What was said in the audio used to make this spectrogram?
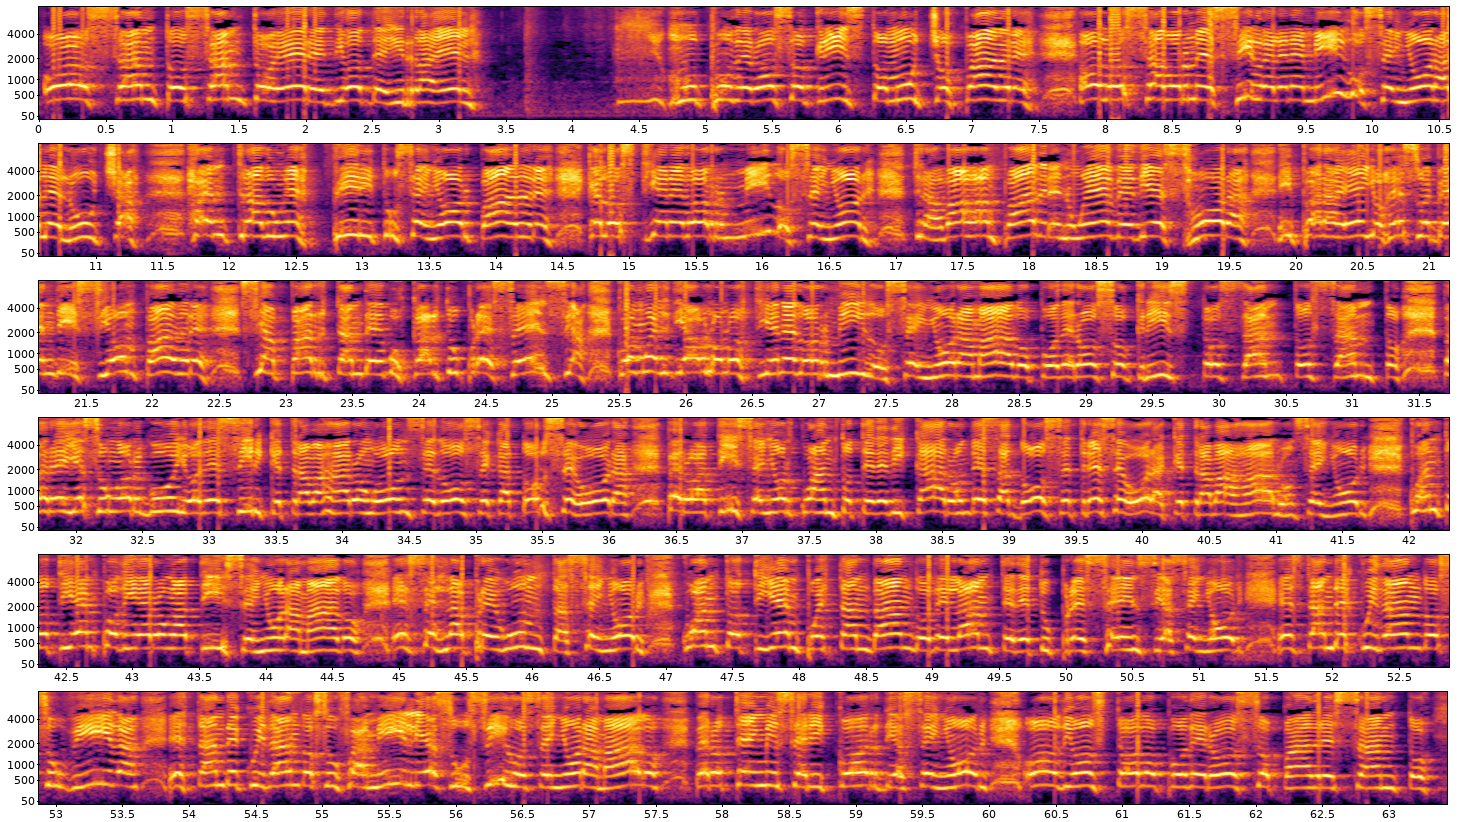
Oh, santo, santo eres Dios de Israel. Oh poderoso Cristo, muchos padres, oh los ha adormecido el enemigo, Señor, aleluya. Ha entrado un espíritu, Señor, Padre, que los tiene dormidos, Señor. Trabajan, Padre, nueve, diez horas y para ellos eso es bendición, Padre. Se apartan de buscar tu presencia, como el diablo los tiene dormidos, Señor amado, poderoso Cristo, santo, santo. Para ellos es un orgullo decir que trabajaron 11, 12, 14 horas. Pero a ti, Señor, ¿cuánto te dedicaron de esas 12, 13 horas que trabajaron, Señor? ¿Cuánto tiempo dieron a ti, Señor amado? Esa es la pregunta, Señor. ¿Cuánto tiempo están dando delante de tu presencia, Señor? Están descuidando su vida, están descuidando su familia, sus hijos, Señor amado. Pero ten misericordia, Señor. Oh Dios Todopoderoso, Padre Santo.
